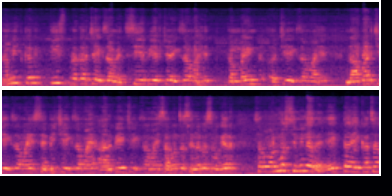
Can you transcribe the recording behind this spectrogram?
कमीत कमी तीस प्रकारच्या एक्झाम आहेत. सीएपीएफच्या एक्झाम आहेत कंबाईंड ची एक्झाम आहे नाबार्डची एक्झाम आहे सेबीची एक्झाम आहे आरबीआयची एक्झाम आहे सर्वांचा सिलेबस वगैरे सर्व ऑलमोस्ट सिमिलर आहे. एकदा एकाचा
